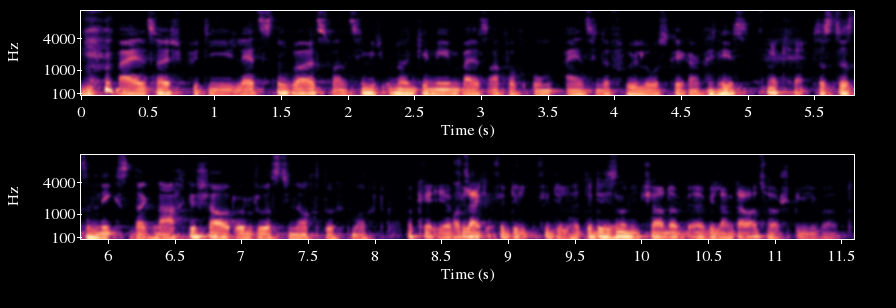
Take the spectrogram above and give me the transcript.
weil zum Beispiel die letzten Worlds waren ziemlich unangenehm, weil es einfach um eins in der Früh losgegangen ist. Okay. Das heißt, du hast am nächsten Tag nachgeschaut und du hast die Nacht durchgemacht. Okay, ja, vielleicht für die, für die Leute, die es noch nicht geschaut haben, äh, wie lange dauert so ein Spiel überhaupt?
